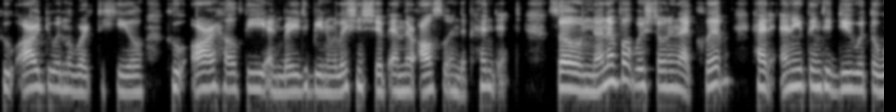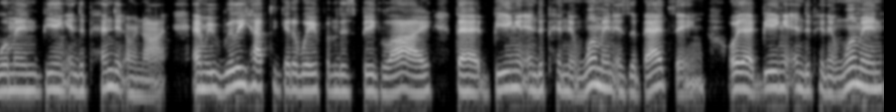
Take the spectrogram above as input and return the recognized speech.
who are doing the work to heal, who are healthy and ready to be in a relationship, and they're also independent. So none of what was shown in that clip had anything to do with the woman being independent or not. And we really have to get away from this big lie that being an independent woman is a bad thing or that being an independent woman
